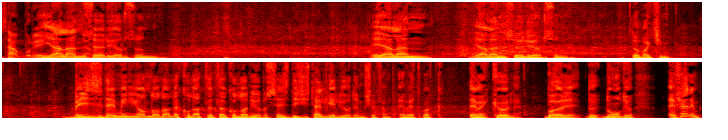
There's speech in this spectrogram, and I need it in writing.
Sen buraya Yalan söylüyorsun. Yalan, yalan söylüyorsun. Dur bakayım. Biz de milyon dolarla kulaklıkla kullanıyoruz. Ses dijital geliyor demiş efendim. Evet bak demek ki öyle. Böyle ne oluyor? Efendim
